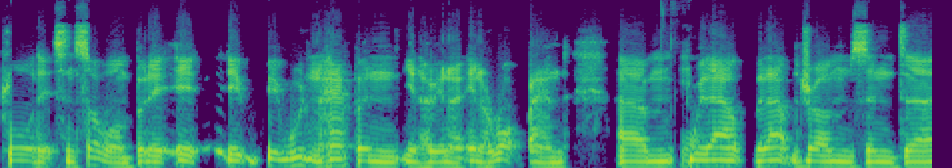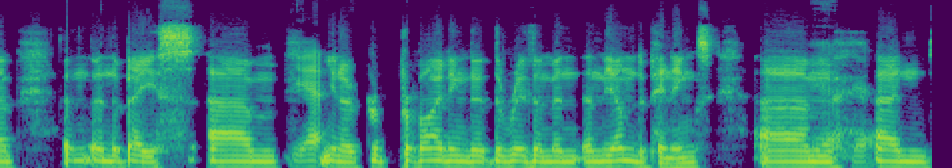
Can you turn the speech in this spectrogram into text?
plaudits and so on. But it, it it, it wouldn't happen, you know, in a in a rock band um, yeah. without without the drums and uh, and, and the bass. Um, yeah. You know, providing the, the rhythm and, and the underpinnings. Um, and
